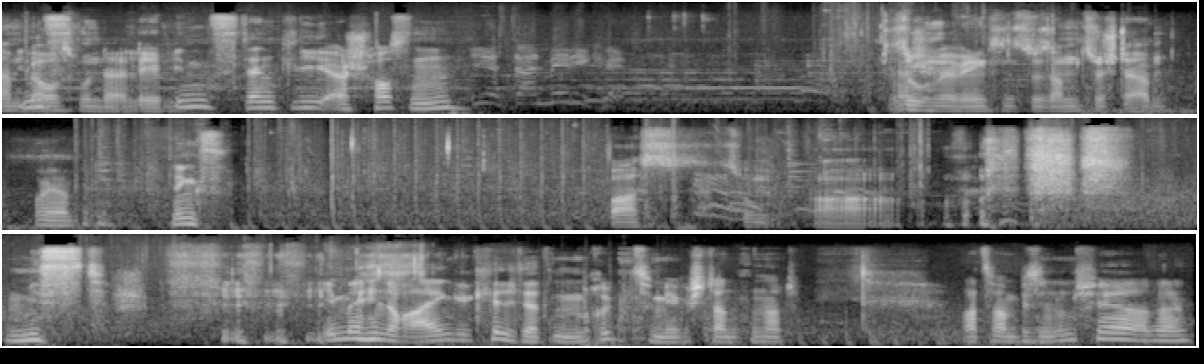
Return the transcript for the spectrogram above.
Ins- blaues Wunder erleben. instantly erschossen. Ein! Versuchen wir wenigstens zusammen zu sterben. Oh ja, bitte. Links. Was zum. Ah. Mist. Immerhin noch einen gekillt, der dem Rücken zu mir gestanden hat. War zwar ein bisschen unfair, aber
